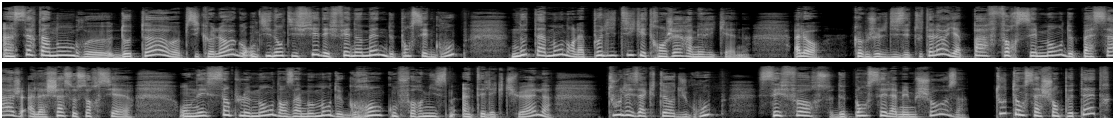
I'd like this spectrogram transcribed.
Un certain nombre d'auteurs, psychologues, ont identifié des phénomènes de pensée de groupe, notamment dans la politique étrangère américaine. Alors, comme je le disais tout à l'heure, il n'y a pas forcément de passage à la chasse aux sorcières. On est simplement dans un moment de grand conformisme intellectuel. Tous les acteurs du groupe s'efforcent de penser la même chose, tout en sachant peut-être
